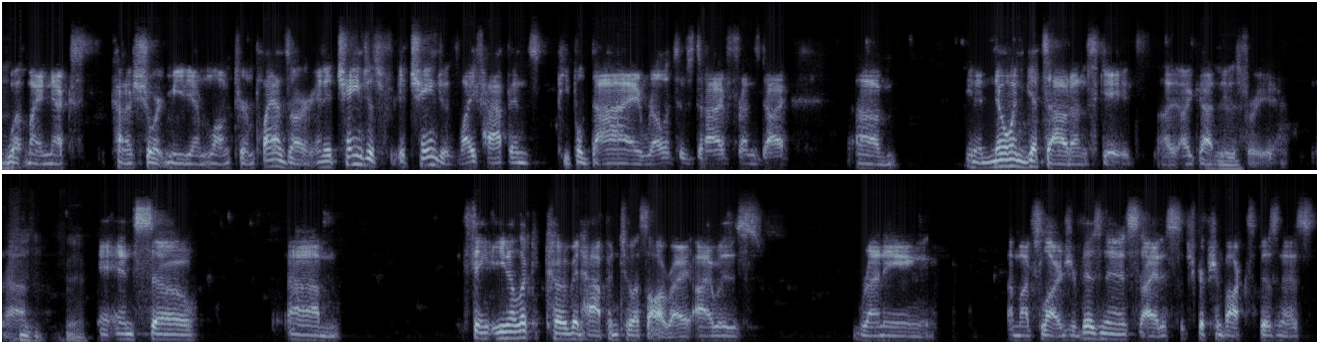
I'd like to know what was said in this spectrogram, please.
mm-hmm. what my next kind of short medium long term plans are. And it changes it changes. Life happens people die relatives die friends die. Um, you know, no one gets out unscathed. I, I got yeah. news for you. Um, yeah. And so, um, think, you know, look, COVID happened to us all, right? I was running a much larger business. I had a subscription box business.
